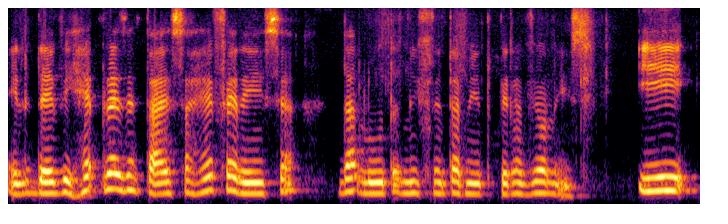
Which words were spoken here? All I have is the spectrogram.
ele deve representar essa referência da luta no enfrentamento pela violência. E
